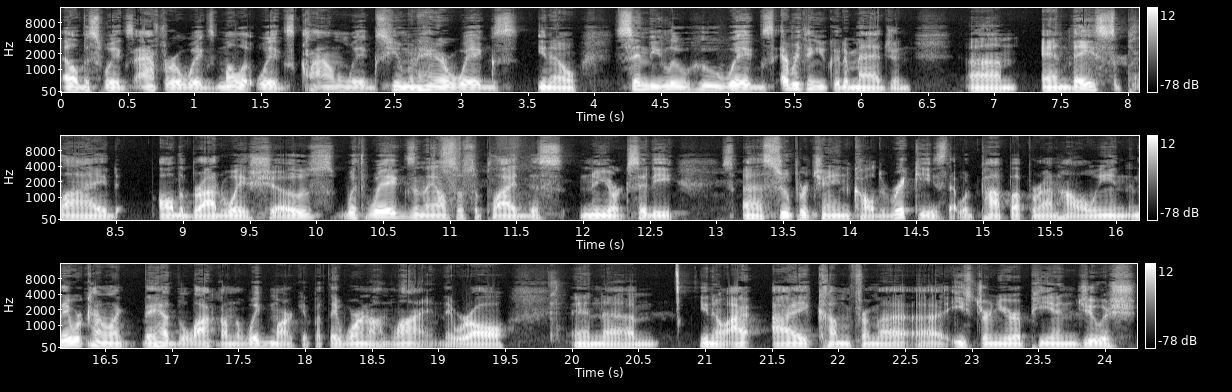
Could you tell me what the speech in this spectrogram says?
Elvis wigs, Afro wigs, mullet wigs, clown wigs, human hair wigs, you know, Cindy Lou Who wigs, everything you could imagine. Um, and they supplied all the Broadway shows with wigs, and they also supplied this New York City uh, super chain called Ricky's that would pop up around Halloween. And they were kind of like they had the lock on the wig market, but they weren't online. They were all, and um, you know, I I come from a, a Eastern European Jewish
